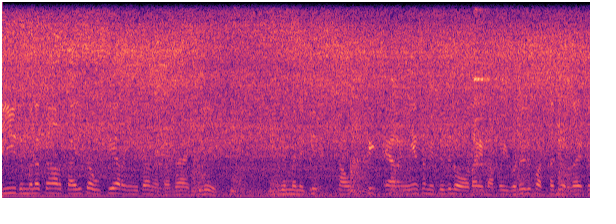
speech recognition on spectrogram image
ഈ ഇതുമ്മലൊക്കെ ആൾക്കാർ ചവിട്ടി ഇറങ്ങിയിട്ടാണ് കേട്ടോ. ബാക്കിൽ ഇതുമ്മലേക്ക് ചവിട്ടി ഇറങ്ങിയ സമയത്ത് ഇത് ലോഡായിട്ട് അപ്പോൾ ഇവിടെ ഒരു പട്ട ചെറുതായിട്ട്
